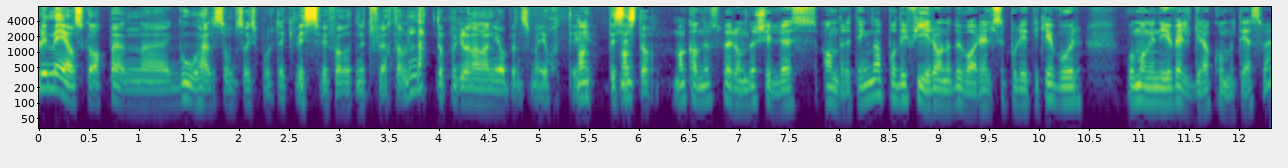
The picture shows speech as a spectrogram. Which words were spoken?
bli med og skape en eh, god helse- og omsorgspolitikk hvis vi får et nytt flertall. Nettopp pga. den jobben som er gjort i man, de siste man, årene. Man kan jo spørre om det skyldes andre ting. da. På de fire årene du var helsepolitiker, hvor, hvor mange nye velgere har kommet til SV?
